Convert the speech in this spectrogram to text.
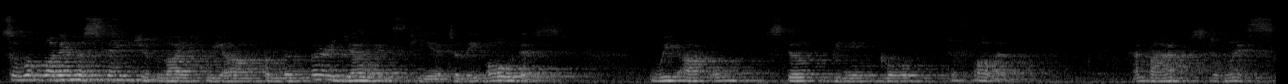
So, at whatever stage of life we are, from the very youngest here to the oldest, we are all still being called to follow and perhaps to risk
